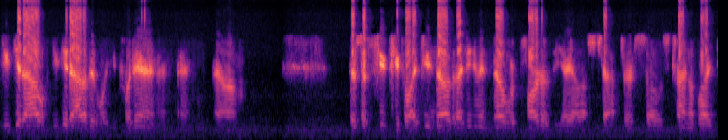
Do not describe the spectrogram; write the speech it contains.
you get out you get out of it what you put in, and, and um, there's a few people I do know that I didn't even know were part of the ALS chapter, so it's kind of like.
